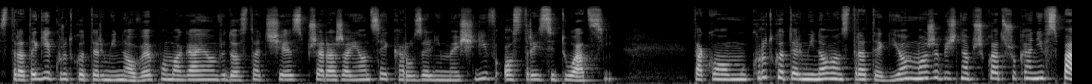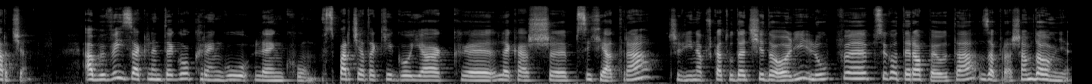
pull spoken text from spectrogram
Strategie krótkoterminowe pomagają wydostać się z przerażającej karuzeli myśli w ostrej sytuacji. Taką krótkoterminową strategią może być na przykład szukanie wsparcia – aby wyjść z zaklętego kręgu lęku. Wsparcia takiego jak e, lekarz e, psychiatra, czyli na przykład udać się do Oli lub e, psychoterapeuta, zapraszam do mnie.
